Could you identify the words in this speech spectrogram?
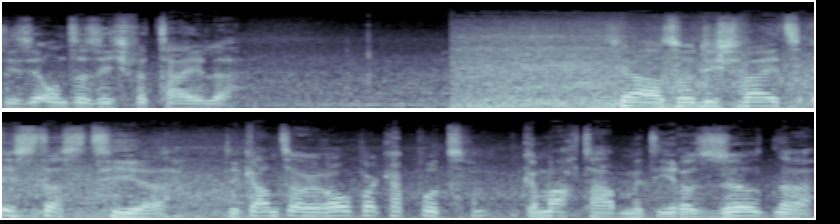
die sie unter sich verteilen. Tja, also die Schweiz ist das Tier, die ganz Europa kaputt gemacht haben mit ihren Söldner,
